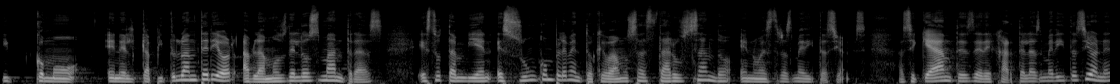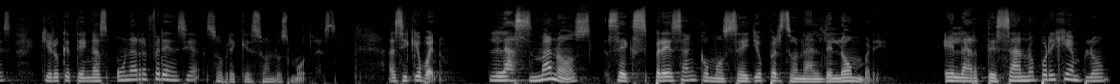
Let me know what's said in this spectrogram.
Y como en el capítulo anterior hablamos de los mantras, esto también es un complemento que vamos a estar usando en nuestras meditaciones. Así que antes de dejarte las meditaciones, quiero que tengas una referencia sobre qué son los mudras. Así que bueno, las manos se expresan como sello personal del hombre. El artesano, por ejemplo,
